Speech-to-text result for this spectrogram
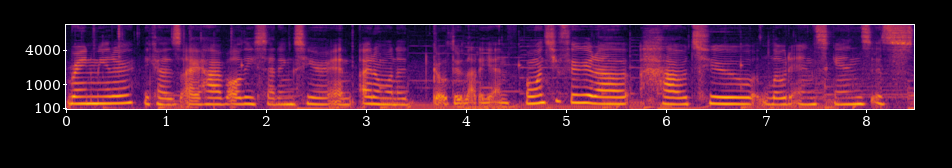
Rainmeter because I have all these settings here and I don't want to go through that again. But once you figured out how to load in skins it's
